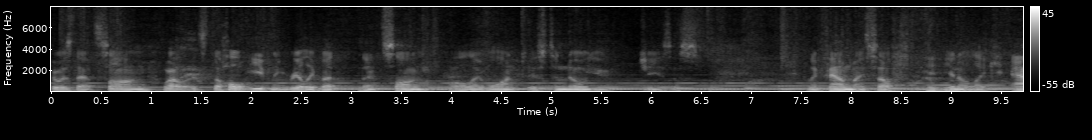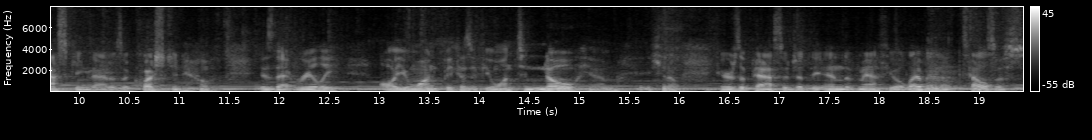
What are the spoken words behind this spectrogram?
it was that song. Well, it's the whole evening, really, but that song, All I Want Is to Know You, Jesus. And I found myself, you know, like asking that as a question, you know, is that really all you want? Because if you want to know Him, you know, here's a passage at the end of Matthew 11 that tells us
